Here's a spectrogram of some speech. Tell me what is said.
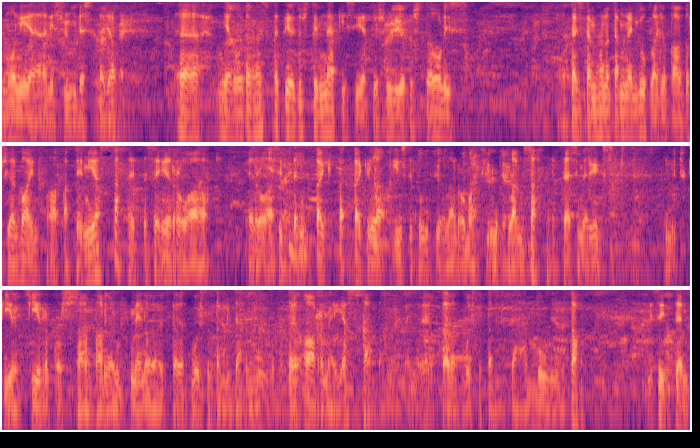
moniäänisyydestä. Ja, ää, mieluitenhan sitä tietysti näkisi, että jos yliopisto olisi tai siis tämähän on tämmöinen juhla, joka on tosiaan vain akatemiassa, että se eroaa, eroaa sitten, kaik, kaikilla instituutioilla on omat juhlansa, että esimerkiksi nyt kir- kirkossa on paljon menoja, jotka eivät muistuta mitään muuta, tai armeijassa on paljon menoja, jotka eivät muistuta mitään muuta. Ja sitten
